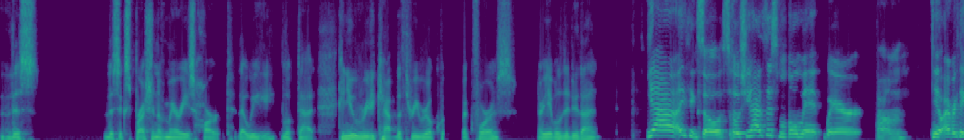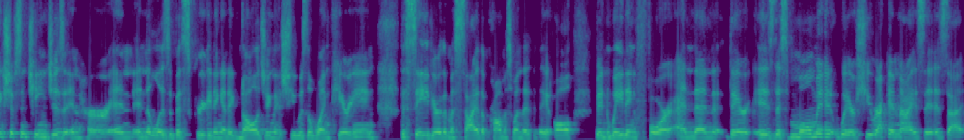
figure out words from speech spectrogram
this this expression of Mary's heart that we looked at. Can you recap the three real quick for us? Are you able to do that? Yeah, I think so. So she has this moment where um you know everything shifts and changes in her and in elizabeth's greeting and acknowledging that she was the one carrying the savior the messiah the promised one that they'd all been waiting for. And then there is this moment where she recognizes that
